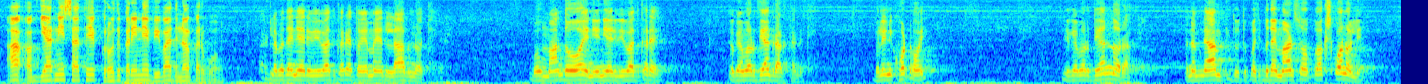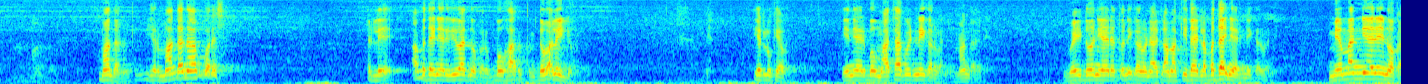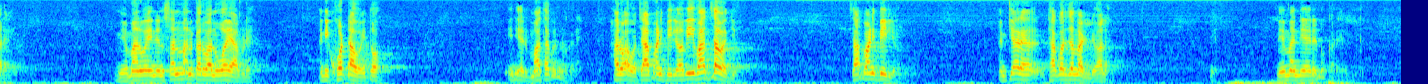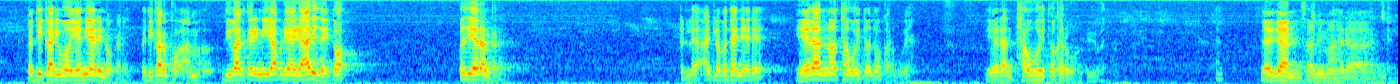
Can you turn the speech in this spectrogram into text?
આ અગિયારની સાથે ક્રોધ કરીને વિવાદ ન કરવો. એટલે બધા વિવાદ કરે તો એમાં એને લાભ ન થાય. બહુ માંદો હોય ને એની વિવાદ કરે તો કે અમારું ધ્યાન રાખતા નથી. ભલે એની ખોટો હોય કે અમારું ધ્યાન ન રાખે. અને અમને આમ કીધું તો પછી બધા માણસો પક્ષ કોનો લે? માંદા નથી યાર માંદાને આમ કરે છે? એટલે આ બધા વિવાદ ન કરો. બહુ સારું. તમે દવા લઈ લો એટલું કહેવાય. એની યારે બહુ માથાકૂટ નહીં કરવાની, માંદા હારે. વૈદોની હારે તો નહીં કરવાની, એટલે આમાં કીધા એટલે બધાની હારે નહીં કરવાની. મહેમાનની હારે ન કરાય. મહેમાન હોય એનું સન્માન કરવાનું હોય આપણે. એની ખોટા હોય તો. એની માથાકૂટ ન કરે સારું આવો, ચા પાણી પી લો હવે એ વાત જવા દો ચા પાણી પી લો અને ક્યારે ઠાકોર જમાડી લો હાલો. મહેમાનની હારે ન કરાય. અધિકારી હોય, એની હારે ન કરાય અધિકારો વિવાદ કરીને એ આપણી હારે હારી જાય તો? પછી હેરાન કરે. એટલે આટલા બધાને હારે હેરાન ન થવું હોય તો ન કરવું એ હેરાન થવું હોય તો કરવો વિવાદ સહજાન સ્વામી મહારાજ.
